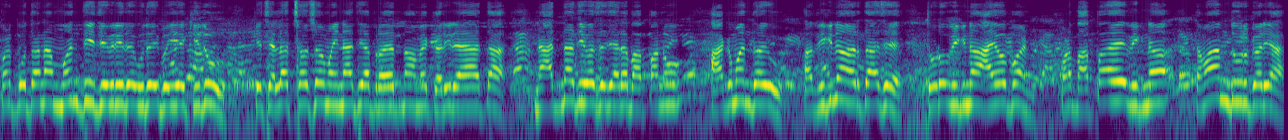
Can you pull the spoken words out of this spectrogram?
પણ પોતાના મનથી જેવી રીતે ઉદયભાઈએ કીધું કે છેલ્લા છ છ મહિનાથી આ પ્રયત્ન અમે કરી રહ્યા હતા. ને આજના દિવસે જ્યારે બાપાનું આગમન થયું, આ વિઘ્ન હરતા છે, થોડો વિઘ્ન આવ્યો પણ પણ બાપાએ વિઘ્ન તમામ દૂર કર્યા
